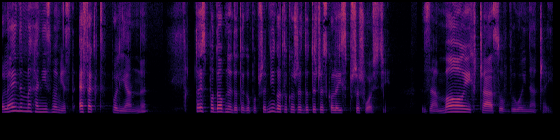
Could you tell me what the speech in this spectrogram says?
Kolejnym mechanizmem jest efekt polianny. To jest podobny do tego poprzedniego, tylko że dotyczy z kolei z przeszłości. Za moich czasów było inaczej.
